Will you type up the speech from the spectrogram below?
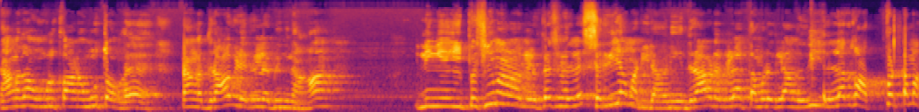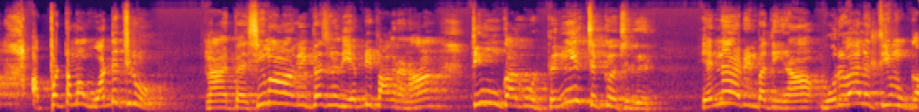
நாங்கள் தான் உங்களுக்கான மூத்தவங்க நாங்கள் திராவிடர்கள் அப்படின்னா நீங்கள் இப்போ சீமானவர்கள் பேசுனதுல சரியாக மாட்டிட்டாங்க நீங்கள் திராவிடர்களா தமிழர்களாங்கிறது எல்லாருக்கும் அப்பட்டமாக அப்பட்டமாக உடைச்சிருவோம். நான் இப்போ சீமானவர்கள் பேசுனது எப்படி பார்க்குறேன்னா திமுகவுக்கு ஒரு பெரிய செக் வச்சிருக்காரு. என்ன அப்படின்னு பார்த்தீங்கன்னா ஒருவேளை திமுக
